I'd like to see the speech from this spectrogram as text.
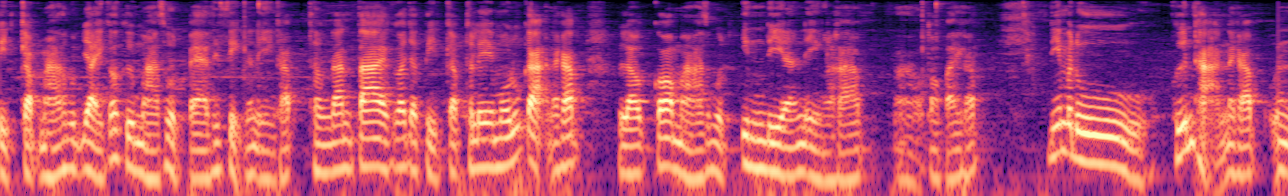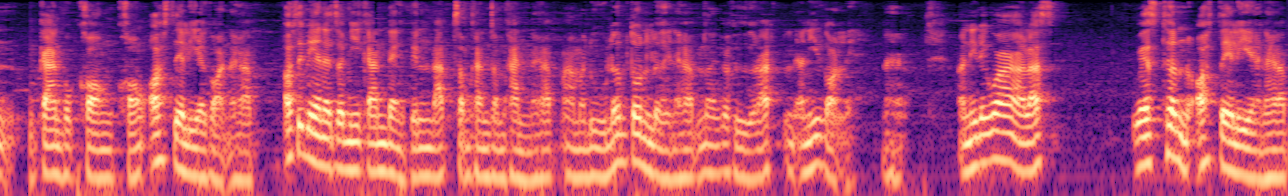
ติดกับมหาสมุทรใหญ่ก็คือมหาสมุทรแปซิฟิกนั่นเองครับ ทางด้านใต้ก็จะติดกับทะเลโมลุกะนะครับ แล้วก็มหาสมุทรอินเดียนั่นเองนะครับอ่าต่อไปครับ นี่มาดูพื้นฐานนะครับ การปกครองของออสเตรเลียก่อนนะครับออสเตรเลียจะมีการแบ่งเป็นรัฐสำคัญสำคัญนะครับามาดูเริ่มต้นเลยนะครับ นั่นก็คือรัฐอันนี้ก่อนเลยนะฮะ อันนี้เรียกว่ารัฐเวสเทิร์นออสเตรเลียนะครับ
